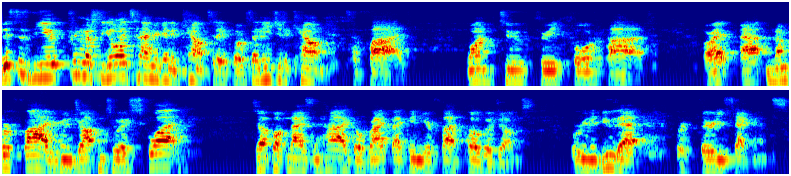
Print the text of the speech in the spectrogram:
this is the pretty much the only time you're gonna count today, folks. I need you to count to five. One, two, three, four, five. All right, at number five, you're gonna drop into a squat, jump up nice and high, go right back into your five pogo jumps. We're gonna do that for 30 seconds.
